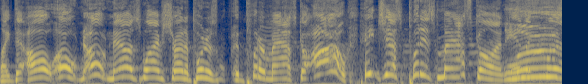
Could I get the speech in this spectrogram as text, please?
Like that. Oh, oh no! Now his wife's trying to put his put her mask on. Oh, he just put his mask on. in the clip.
